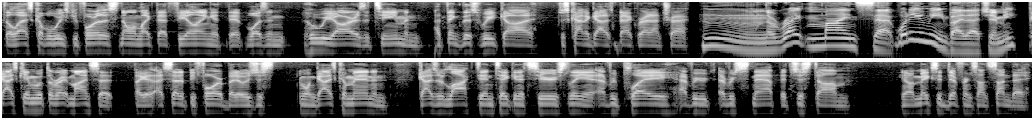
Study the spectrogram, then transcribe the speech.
the last couple weeks before this, no one liked that feeling. It, it, wasn't who we are as a team, and I think this week uh, just kind of got us back right on track. Hmm, the right mindset. What do you mean by that, Jimmy? Guys came with the right mindset. Like I said it before, but it was just when guys come in and guys are locked in, taking it seriously, and every play, every every snap, it's just um, you know, it makes a difference on Sunday.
